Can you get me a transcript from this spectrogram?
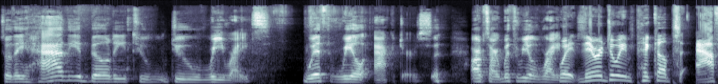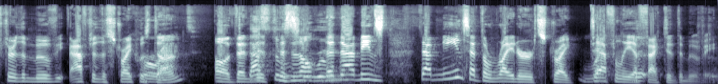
So they had the ability to do rewrites with real actors. or I'm sorry, with real writers. Wait, they were doing pickups after the movie after the strike was done. Oh, then That's this, the- this is all. rumor. Then that means that means that the writer strike definitely The- affected the movie.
